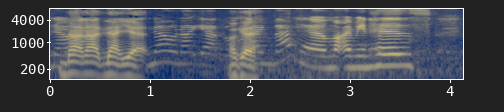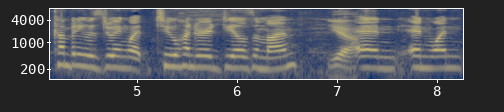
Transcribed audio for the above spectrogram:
No. Not not not yet. No, not yet. But Okay. when I met him, I mean, his company was doing what 200 deals a month, Yeah. and in one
